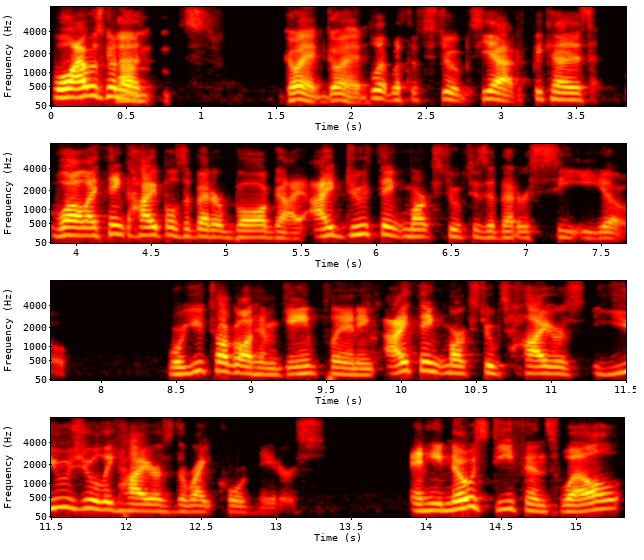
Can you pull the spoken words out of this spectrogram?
Well, I was going to. Um, Go ahead. Go ahead. Split with the Stoops. Yeah. Because while I think Heupel's a better ball guy, I do think Mark Stoops is a better CEO. Where you talk about him game planning, I think Mark Stoops hires, usually hires the right coordinators. And he knows defense well,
